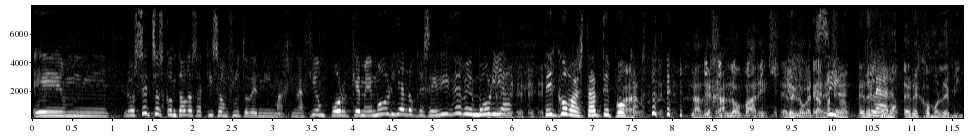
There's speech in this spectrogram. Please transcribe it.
em, los hechos contados aquí son fruto de mi imaginación, porque memoria, lo que se dice memoria, tengo bastante poca. Claro. Las dejas en los bares y es lo que te ha Sí. pasado. Eres, claro. como, eres como Lemmy.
